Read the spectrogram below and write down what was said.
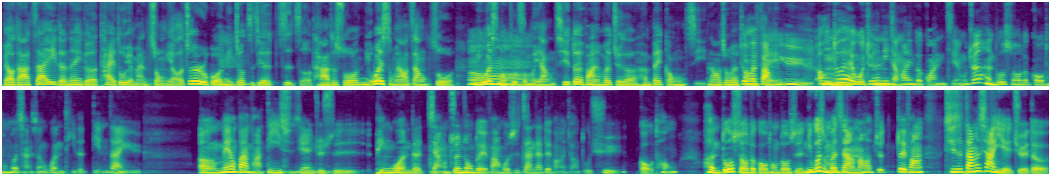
表达在意的那个态度也蛮重要的，就是如果你就嗯直接指责他，就说你为什么要这样做，你为什么不怎么嗯样，其实对方也会觉得很被攻击，然后就会就会防。御哦。嗯对，我觉得你嗯讲到一个关键，我觉得很多时候的沟通会产生问题的点在于，呃，没有办法第一时间就是平稳的讲，尊重对方，或是站在对方的角度去沟通。很多时候的沟通都是你为什么会这样，然后就对方其实当下也觉得，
